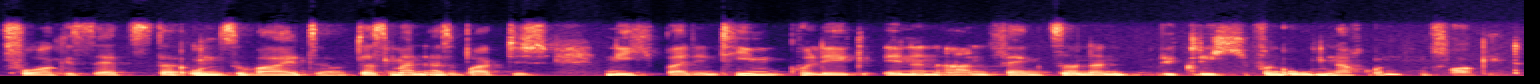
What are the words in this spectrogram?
Vorgesetzte und so weiter. Dass man also praktisch nicht bei den TeamkollegInnen anfängt, sondern wirklich von oben nach unten vorgeht.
